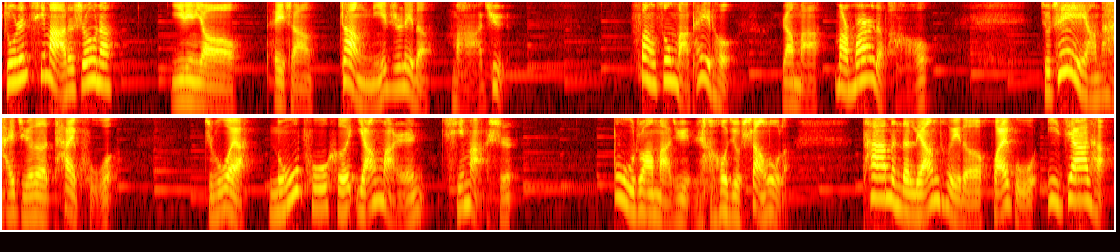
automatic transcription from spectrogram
主人骑马的时候呢，一定要配上杖泥之类的马具，放松马配头，让马慢慢的跑。就这样，他还觉得太苦。只不过呀，奴仆和养马人。骑马时不装马具，然后就上路了。他们的两腿的踝骨一夹，他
